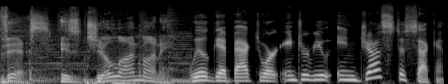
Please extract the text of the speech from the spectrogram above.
This is Jill on Money. We'll get back to our interview in just a second.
